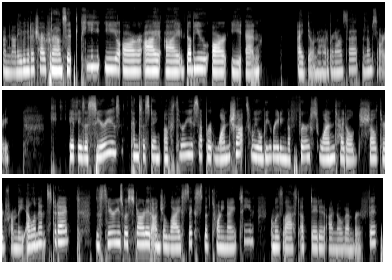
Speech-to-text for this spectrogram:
I'm not even going to try to pronounce it, P E R I I W R E N. I don't know how to pronounce that, and I'm sorry. It is a series consisting of three separate one shots. We will be reading the first one titled Sheltered from the Elements today. The series was started on July 6th of 2019 and was last updated on November 5th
